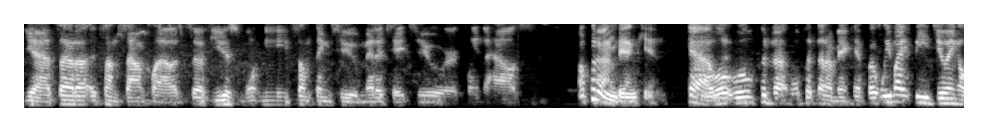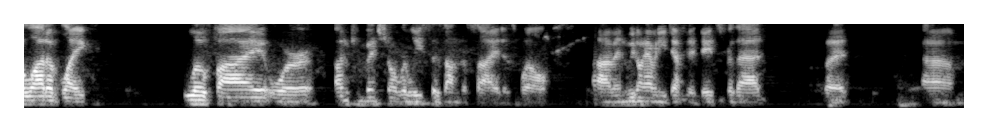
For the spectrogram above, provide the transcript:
yeah, it's out. uh, It's on SoundCloud. So if you just want, need something to meditate to or clean the house, I'll put it on Bandcamp. Yeah, we'll we'll put that we'll put that on Bandcamp. But we might be doing a lot of like lo-fi or unconventional releases on the side as well. Um, and we don't have any definite dates for that, but um,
